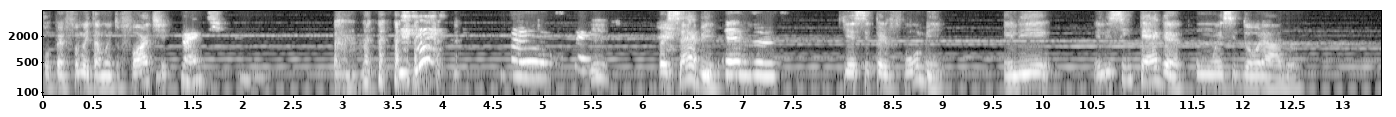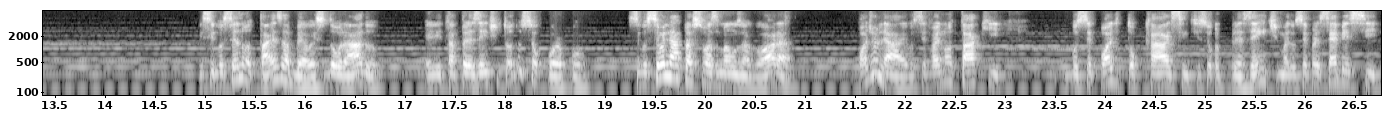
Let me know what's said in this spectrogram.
O perfume tá muito forte? Forte. Percebe Jesus. que esse perfume, ele, ele se integra com esse dourado. E se você notar, Isabel, esse dourado, ele tá presente em todo o seu corpo. Se você olhar para suas mãos agora, pode olhar, e você vai notar que você pode tocar sentir seu corpo presente, mas você percebe esse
